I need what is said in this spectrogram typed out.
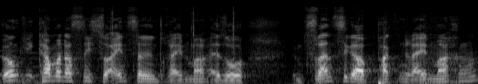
irgendwie kann man das nicht so einzeln reinmachen. Also im 20er Packen reinmachen.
